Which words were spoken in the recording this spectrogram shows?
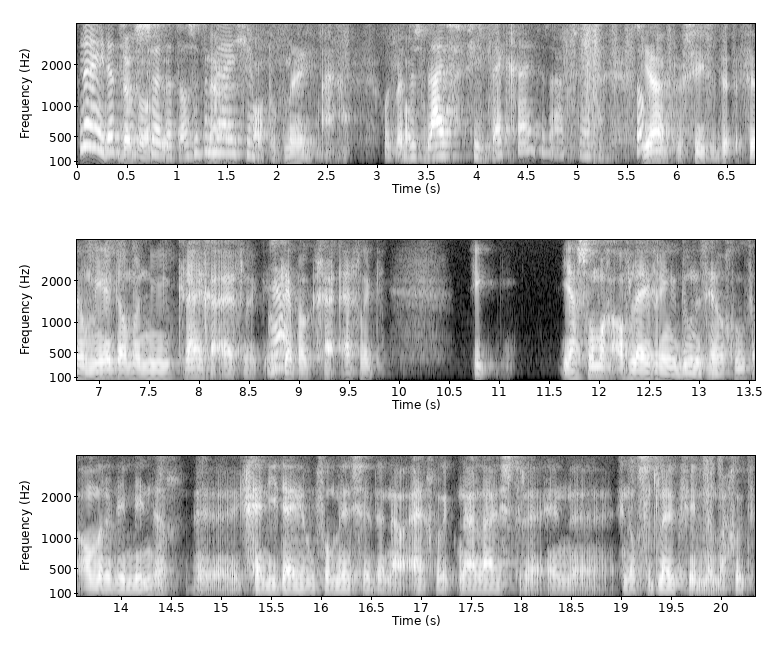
Nee, dat, was, was het. dat was het een nou, beetje. valt op mee. Nou, goed, dus blijf feedback geven, zou ik zeggen. Toch? Ja, precies. Veel meer dan we nu krijgen eigenlijk. Ik heb ook eigenlijk... Ik, ja, sommige afleveringen doen het heel goed, andere weer minder. Uh, geen idee hoeveel mensen er nou eigenlijk naar luisteren en, uh, en of ze het leuk vinden. Maar goed,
